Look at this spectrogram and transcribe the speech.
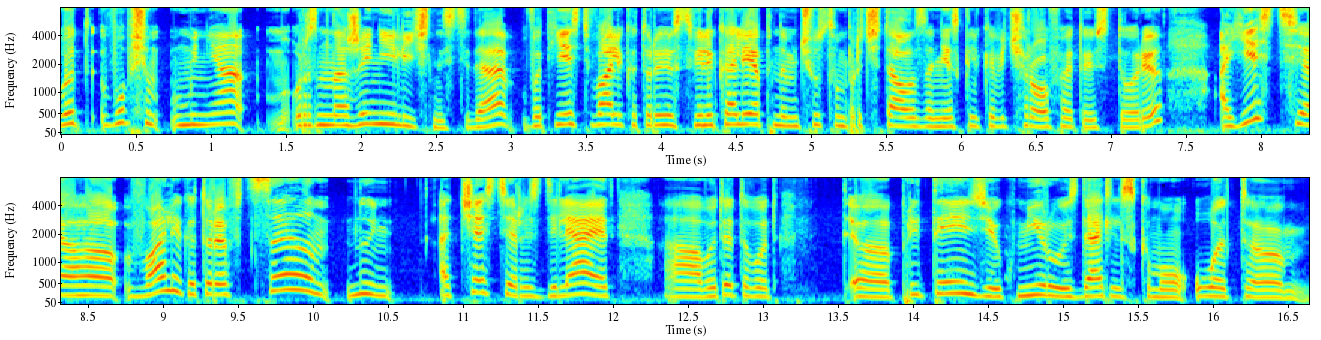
вот, в общем, у меня размножение личности, да. Вот есть Валя, которая с великолепным чувством прочитала за несколько вечеров эту историю, а есть э, Валя, которая в целом, ну, отчасти разделяет э, вот это вот претензию к миру издательскому от э,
